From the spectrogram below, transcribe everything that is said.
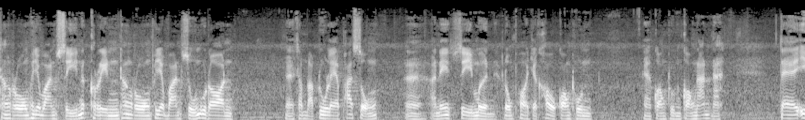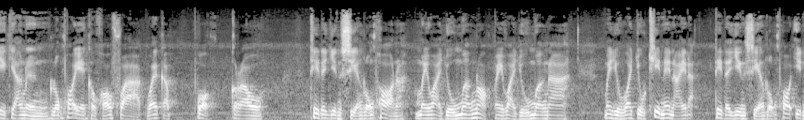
ทั้งโรงพยาบาลศรีนครินทั้งโรงพยาบาลศูนย์อุดรสำหรับดูแลพระสงฆ์อันนี้สี่หมื่นหลวงพ่อจะเข้ากองทุน กองทุนกองนั้นนะแต่อีกอย่างหนึ่งหลวงพ่อเองเขาขอฝากไว้กับพวกเราที่ได้ยินเสียงหลวงพ่อนะไม่ว่าอยู่เมืองนอก ไม่ว่าอยู่เมืองนา ไม่อยู่ว่าอยู่ที่ไหนๆละที่ได้ยินเสียงหลวงพ่ออิน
